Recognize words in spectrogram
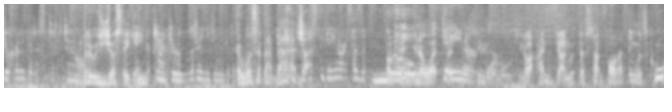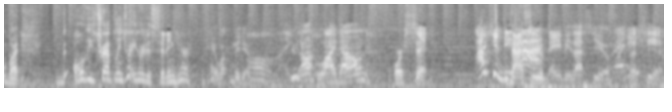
you're gonna get a stick down. But it was just a gainer. Jack, you're literally gonna get a It wasn't that bad. Just a gainer. It says no okay, you know what? Let- Gainer. Let's see more rules. You know what? I'm done with the stunt fall. That thing was cool, but th- all these trampolines right here just sitting here. Okay, what can we do? Oh my do not lie down or sit. I can do That's that. you, baby. That's you. Ready? Let's see it.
